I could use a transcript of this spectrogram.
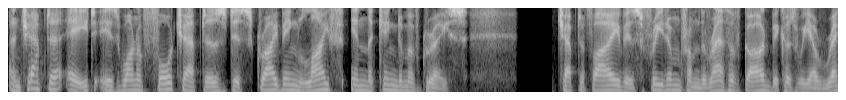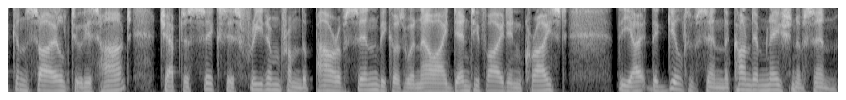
and chapter 8 is one of four chapters describing life in the kingdom of grace. Chapter 5 is freedom from the wrath of God because we are reconciled to his heart. Chapter 6 is freedom from the power of sin because we're now identified in Christ. The, uh, the guilt of sin, the condemnation of sin.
